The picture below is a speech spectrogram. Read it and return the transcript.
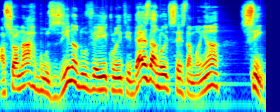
acionar buzina do veículo entre 10 da noite e 6 da manhã? Sim,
